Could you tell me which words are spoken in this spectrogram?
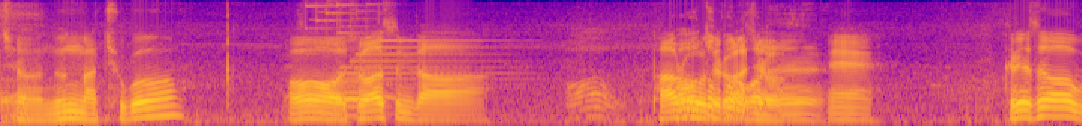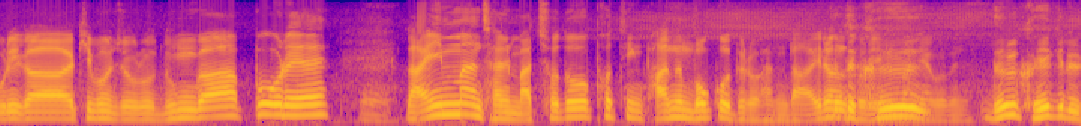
저 눈 맞추고, 어 좋았습니다. 바로 어, 똑바로 들어가죠. 예. 그래서 우리가 기본적으로 눈과 볼에 예. 라인만 잘 맞춰도 퍼팅 반은 먹고 들어간다 이런 근데 소리를 많이 하거든요. 그, 늘 그 얘기를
